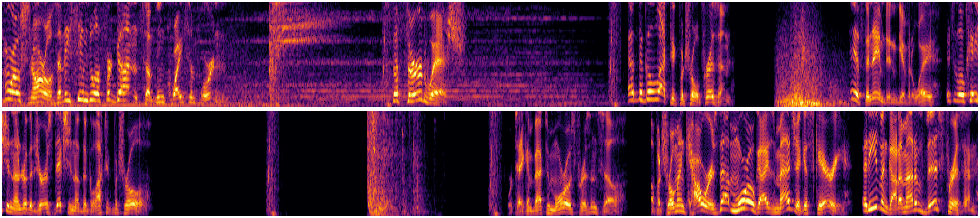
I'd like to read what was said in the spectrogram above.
Moro snarls that they seem to have forgotten something quite important. The third wish! At the Galactic Patrol prison. If the name didn't give it away, it's a location under the jurisdiction of the Galactic Patrol. We're taken back to Moro's prison cell. A patrolman cowers that Moro guy's magic is scary. It even got him out of this prison.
